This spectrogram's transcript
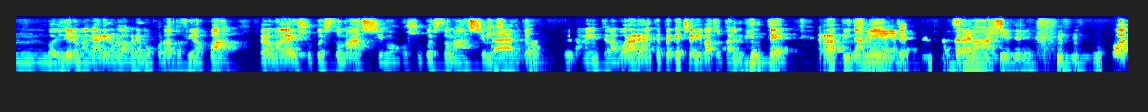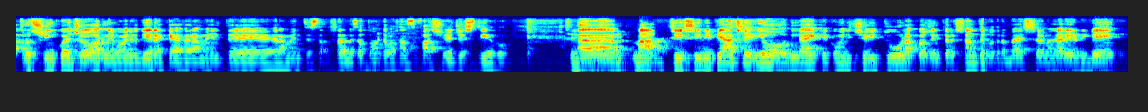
mh, mm, voglio dire, magari non l'avremmo portato fino a qua, però magari su questo massimo o su questo massimo certo. si poteva tranquillamente lavorare, anche perché ci è arrivato talmente rapidamente sì, senza fermarsi, in 4-5 giorni, voglio dire che è veramente, veramente sta- sarebbe stato anche abbastanza facile gestirlo. Sì, uh, sì, ma sì, sì, mi piace. Io direi che, come dicevi tu, la cosa interessante potrebbe essere magari rive-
